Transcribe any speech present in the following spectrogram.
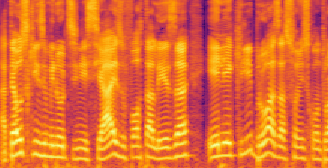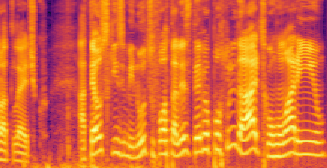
Até os 15 minutos iniciais, o Fortaleza ele equilibrou as ações contra o Atlético. Até os 15 minutos, o Fortaleza teve oportunidades com o Romarinho,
